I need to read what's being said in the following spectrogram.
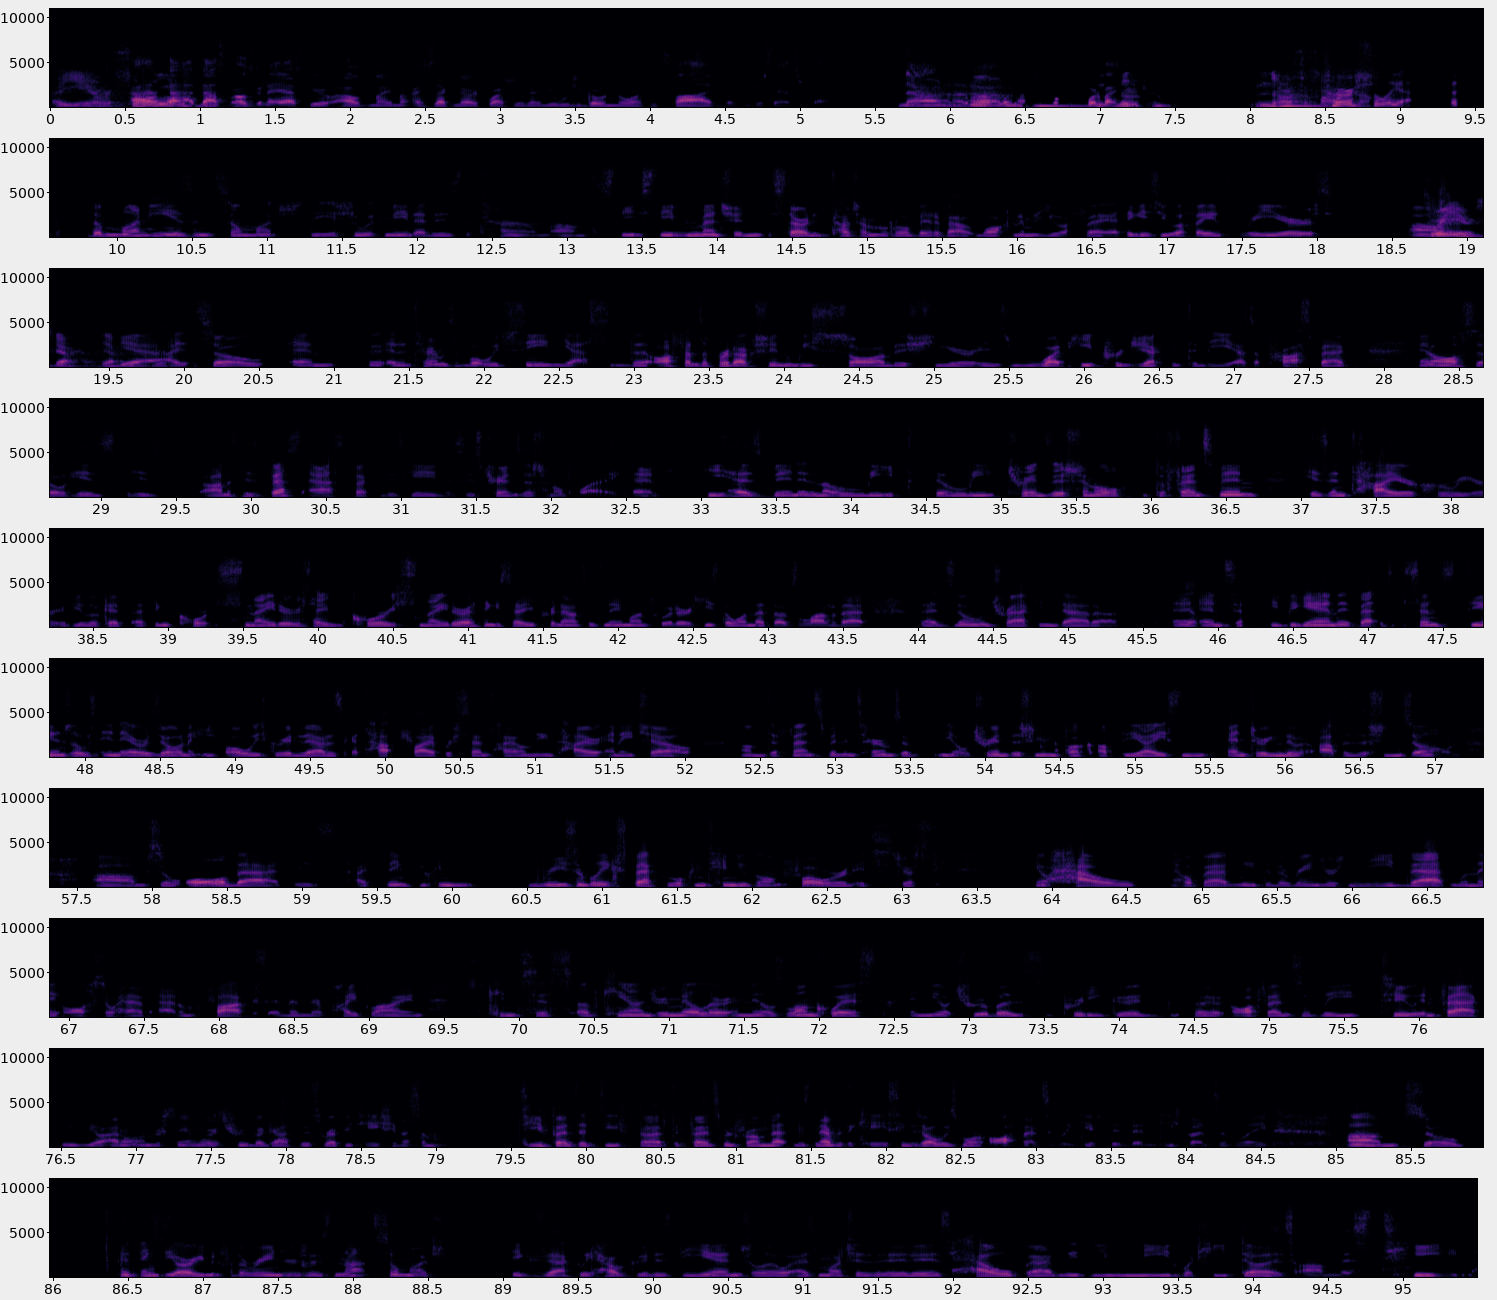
a year. Okay. For that, that's what I was going to ask you. I, my my secondary question was going to be, would you go north of five? But you just answered that. No, no, no. What, what about you, Drew? North of five. Personally, no the money isn't so much the issue with me that is the term. Um, Steve, Steven mentioned started to touch on a little bit about walking him to UFA. I think he's UFA in three years. Um, three years, yeah, yeah. Yeah. I, so and and in terms of what we've seen, yes, the offensive production we saw this year is what he projected to be as a prospect, and also his his honest his best aspect of his game is his transitional play and he has been an elite elite transitional defenseman his entire career if you look at i think Cor- Sznajder corey Sznajder i think is how you pronounce his name on twitter he's the one that does a lot of that that zone tracking data and, yep. and he began it that, since DeAngelo was in Arizona. He always graded out as like a top five percentile in the entire NHL um, defenseman in terms of you know transitioning the puck up the ice and entering the opposition zone. Um, so all of that is, I think, you can reasonably expect will continue going forward. It's just you know how how badly do the Rangers need that when they also have Adam Fox and then their pipeline consists of K'Andre Miller and Nils Lundkvist and you know Trouba's pretty good uh, offensively too. In fact, you know I don't understand where Trouba got this reputation as some defensive de- uh, defenseman from. That was never the case. He was always more offensively gifted than defensively. Um, so I think the argument for the Rangers is not so much exactly how good is DeAngelo as much as it is how badly do you need what he does on this team.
